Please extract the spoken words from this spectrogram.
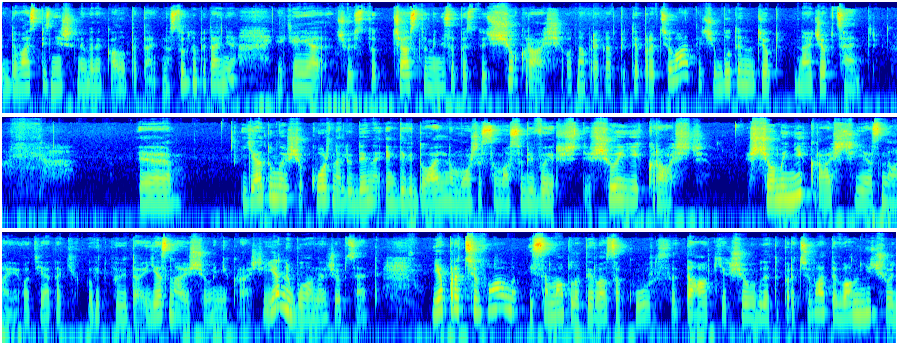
до вас пізніше не виникало питань. Наступне питання, яке я часто, часто мені записують, що краще, от, наприклад, піти працювати чи бути на джоб, на джоб-центрі. Е, Я думаю, що кожна людина індивідуально може сама собі вирішити, що їй краще. Що мені краще, я знаю. От я так відповідаю. Я знаю, що мені краще. Я не була на джоб-центрі. Я працювала і сама платила за курси. Так, якщо ви будете працювати, вам нічого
